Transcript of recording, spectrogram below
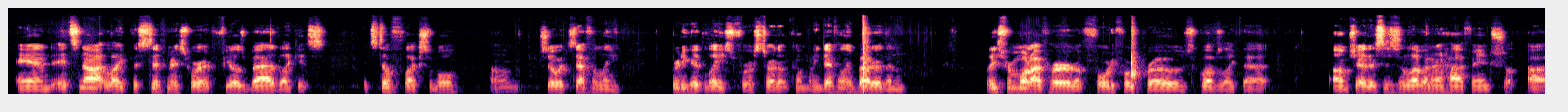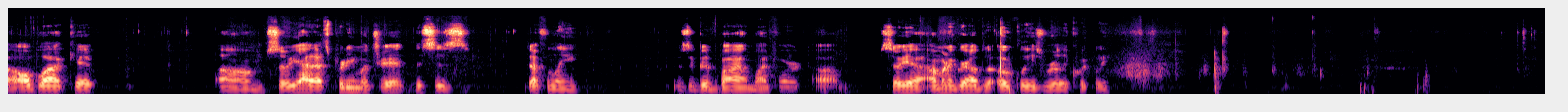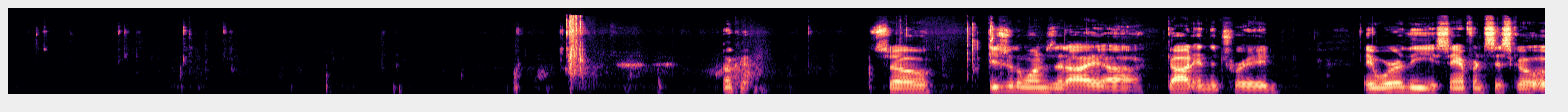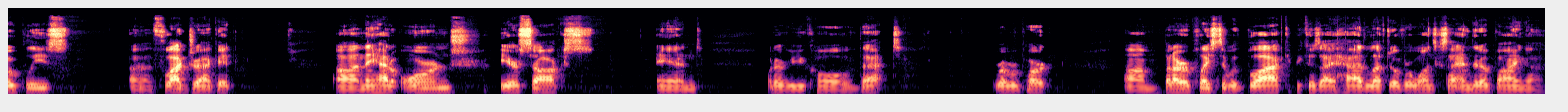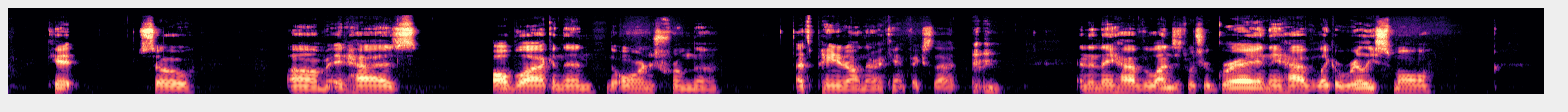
and it's not like the stiffness where it feels bad. Like it's it's still flexible. Um, so it's definitely pretty good lace for a startup company. Definitely better than, at least from what I've heard of 44 Pros gloves like that. Um, so yeah, this is 11 and a half inch, uh, all black kip. Um, so yeah, that's pretty much it. This is definitely it was a good buy on my part. Um, so yeah, I'm going to grab the Oakleys really quickly. Okay. So these are the ones that I uh, got in the trade. They were the San Francisco Oakleys uh, jacket. Uh, and they had orange ear socks and whatever you call that rubber part. Um, but I replaced it with black because I had leftover ones because I ended up buying a kit. So um, it has all black and then the orange from the that's painted on there. I can't fix that. and then they have the lenses which are gray and they have like a really small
